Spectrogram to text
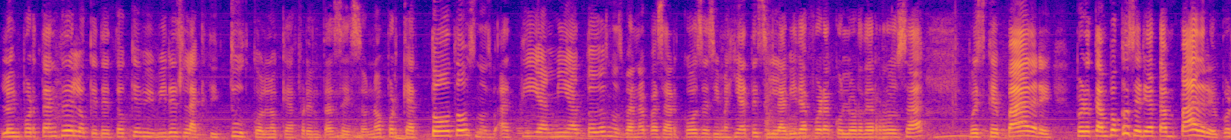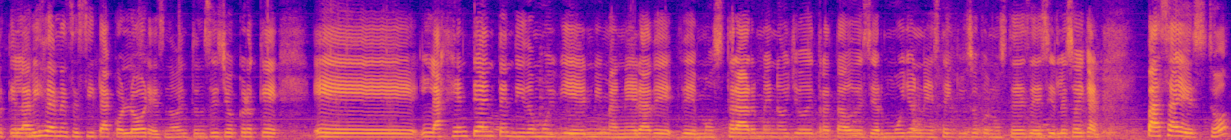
Lo importante de lo que te toque vivir es la actitud con lo que afrontas eso, ¿no? Porque a todos nos, a a mí, a todos nos van a pasar cosas. Imagínate si la vida fuera color de rosa, pues qué padre. Pero tampoco sería tan padre, porque la vida necesita colores, ¿no? Entonces yo creo que eh, la gente ha entendido muy bien mi manera de, de mostrarme, ¿no? Yo he tratado de ser muy honesta, incluso con ustedes, de decirles, oigan, pasa esto,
